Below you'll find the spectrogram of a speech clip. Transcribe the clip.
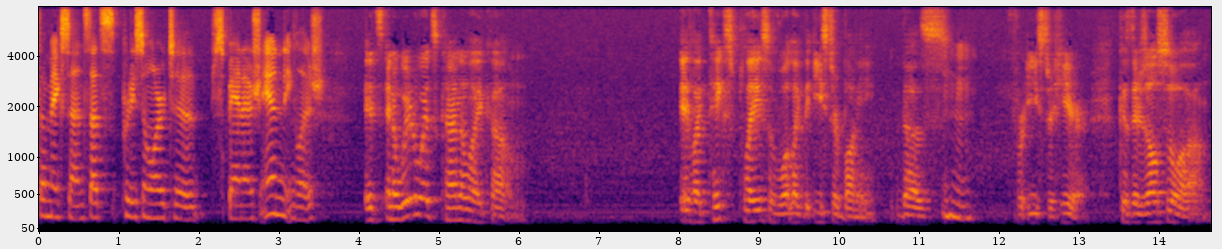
That makes sense. That's pretty similar to Spanish and English. It's in a weird way. It's kind of like um. It like takes place of what like the Easter Bunny does Mm-hmm. for Easter here, because there's also um,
